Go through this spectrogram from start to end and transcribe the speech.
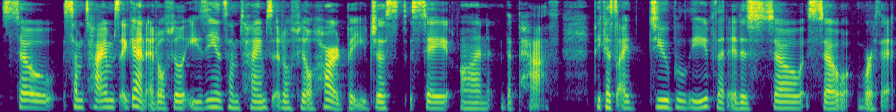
So sometimes, again, it'll feel easy and sometimes it'll feel hard, but you just stay on the path because I do believe that it is so, so worth it.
